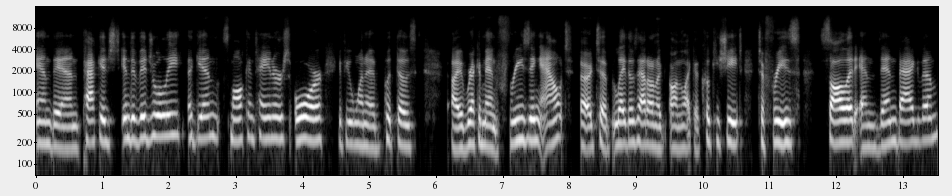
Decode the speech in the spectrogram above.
and then packaged individually, again, small containers, or if you want to put those, I recommend freezing out or to lay those out on a on like a cookie sheet to freeze solid and then bag them.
